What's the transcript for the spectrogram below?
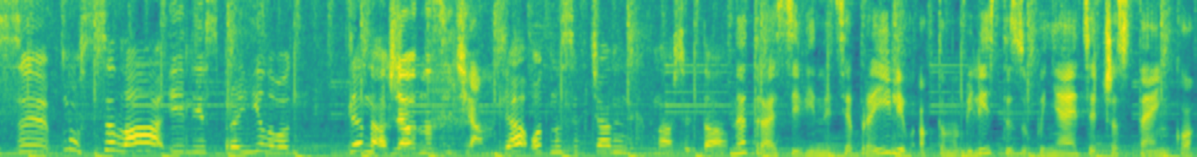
з, ну, з села і з Браїлова. Для наших. Для односельчан. Для односельчан наших, да. На трасі Вінниця Браїлів автомобілісти зупиняються частенько.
